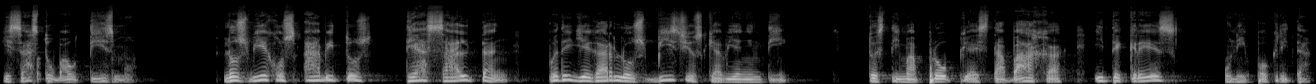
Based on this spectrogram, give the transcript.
quizás tu bautismo. Los viejos hábitos te asaltan, pueden llegar los vicios que habían en ti. Tu estima propia está baja y te crees un hipócrita.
